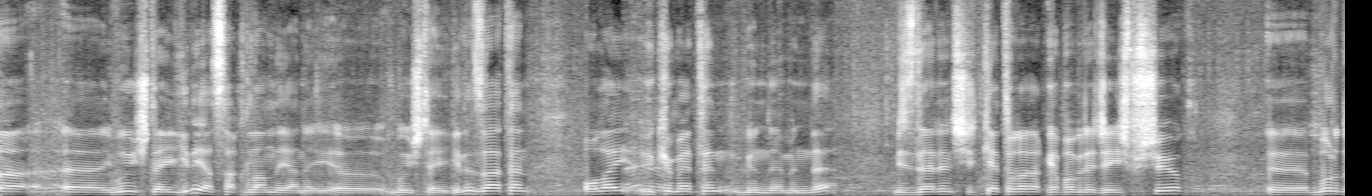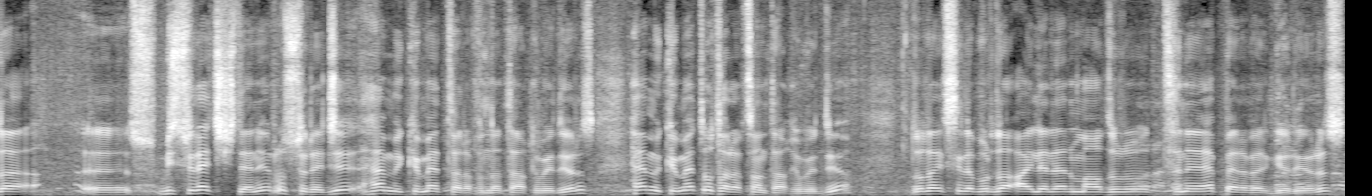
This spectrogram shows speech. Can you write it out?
da e, bu işle ilgili yasaklandı yani e, bu işle ilgili. Zaten olay hükümetin gündeminde. Bizlerin şirket olarak yapabileceği hiçbir şey yok. E, burada e, bir süreç işleniyor. O süreci hem hükümet tarafından takip ediyoruz hem hükümet o taraftan takip ediyor. Dolayısıyla burada ailelerin mağduriyetini hep beraber görüyoruz.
